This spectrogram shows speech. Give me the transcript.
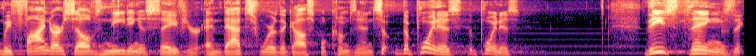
we find ourselves needing a Savior, and that's where the gospel comes in. So the point is, the point is, these things that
